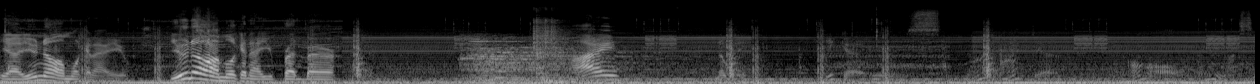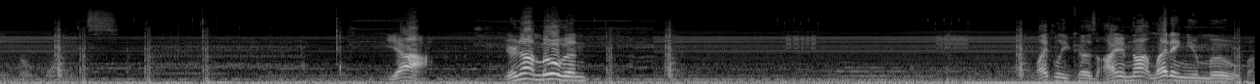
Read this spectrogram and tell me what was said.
Yeah, you know I'm looking at you. You know I'm looking at you, Fredbear. Hi? Nobody. Chica Yeah. You're not moving. Likely because I am not letting you move. I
